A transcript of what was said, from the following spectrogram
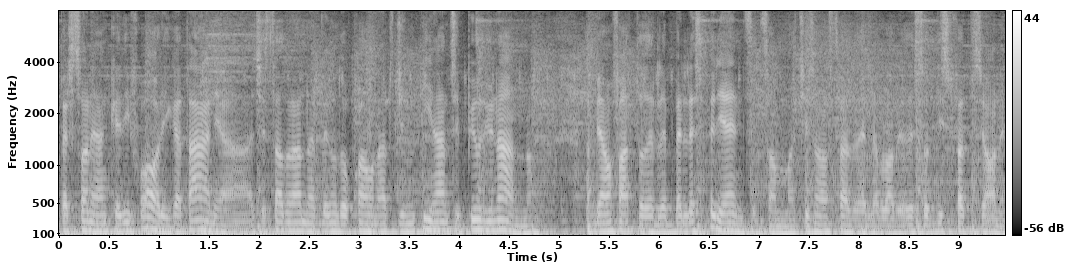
persone anche di fuori, Catania, c'è stato un anno è venuto qua un argentino, anzi più di un anno. Abbiamo fatto delle belle esperienze, insomma, ci sono state delle proprie soddisfazioni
